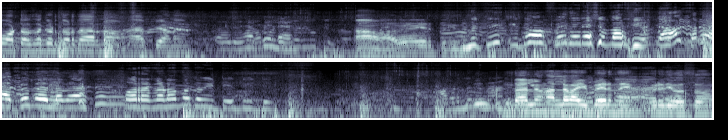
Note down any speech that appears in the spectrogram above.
ഫോട്ടോസ് ഒക്കെ എടുത്തു കൊടുത്ത കാരണം ഹാപ്പിയാണ്? ആ അത് എടുത്ത് ഇത്. എന്നിട്ട് ഇത് ഓഫ് ചെയ്തതിനു ശേഷം പറയും ഞാൻ അത്ര ഹാപ്പി ഒന്നുമല്ല ഉറങ്ങണമെന്നൊക്കെ വീട്ടിൽ എത്തിയിട്ട്. എന്തായാലും നല്ല വൈബായിരുന്നു ഒരു ദിവസവും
